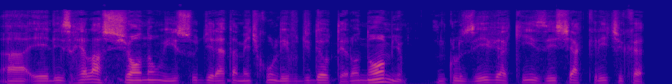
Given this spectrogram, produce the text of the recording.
ah, eles relacionam isso diretamente com o livro de Deuteronômio. Inclusive, aqui existe a crítica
